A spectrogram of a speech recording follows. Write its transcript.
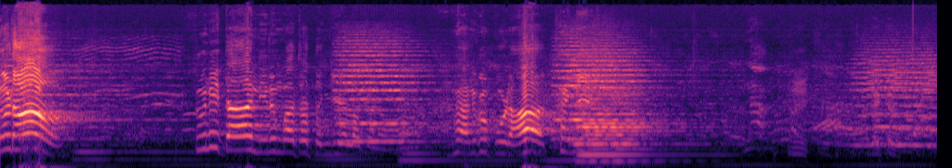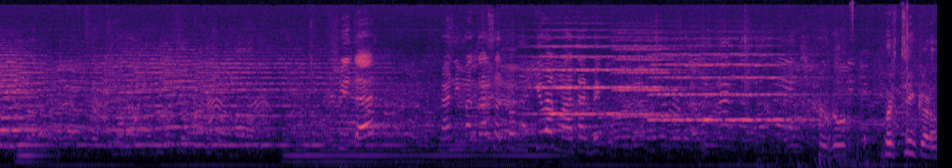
ನೋಡ ಸುನೀತಾ ನಿನಗ್ ಮಾತ್ರ ತಂಗಿ ಅಲ್ಲ ಕಣೋ. ನನಗೂ ಕೂಡ ತಂಗಿ ಬರ್ತೀನಿ ನಾನು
